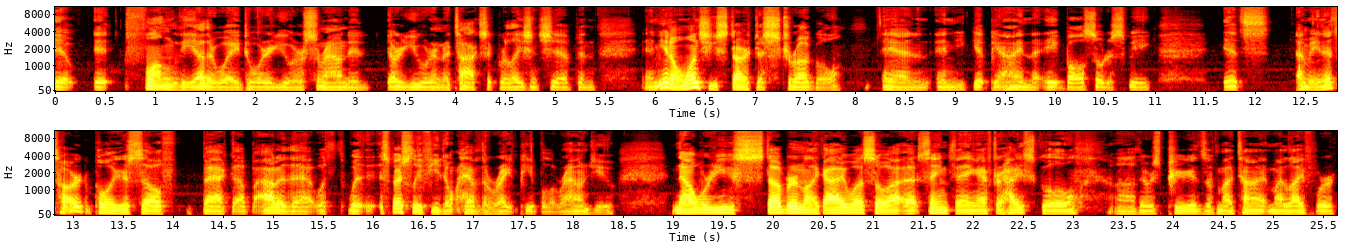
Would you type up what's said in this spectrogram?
it it flung the other way to where you were surrounded or you were in a toxic relationship, and and you know once you start to struggle and and you get behind the eight ball, so to speak it's I mean, it's hard to pull yourself back up out of that with, with especially if you don't have the right people around you. Now, were you stubborn like I was? So, I, uh, same thing after high school. Uh, there was periods of my time, my life, where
